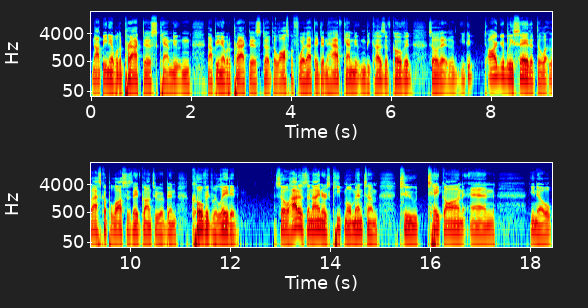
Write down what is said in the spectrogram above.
not being able to practice, Cam Newton not being able to practice. The, the loss before that, they didn't have Cam Newton because of COVID. So that you could arguably say that the last couple losses they've gone through have been COVID related. So how does the Niners keep momentum to take on and you know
